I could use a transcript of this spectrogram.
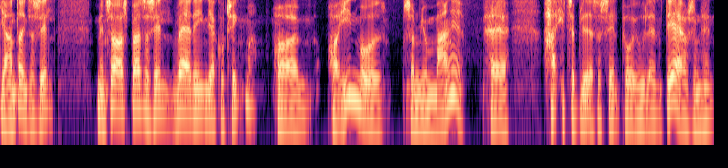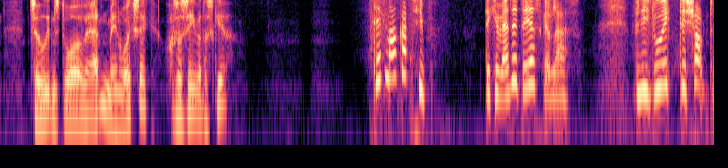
i andre end sig selv. men så også spørge sig selv, hvad er det egentlig, jeg kunne tænke mig? Og, og en måde, som jo mange øh, har etableret sig selv på i udlandet, det er jo simpelthen tage ud i den store verden med en rygsæk, og så se, hvad der sker. Det er et meget godt tip. Det kan være, det er det, jeg skal, Lars. Fordi du er ikke, det er sjovt,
